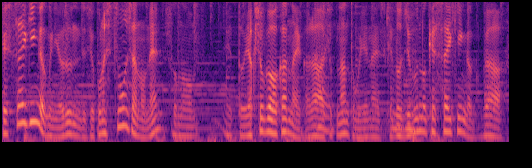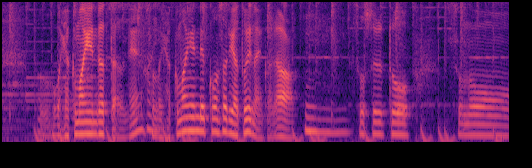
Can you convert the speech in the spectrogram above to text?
決済金額によるんですよ。この質問者のねその、えっと、役職が分かんないから、はい。ちょっと何とも言えないですけど、うんうん。自分の決済金額が僕は100万円だったらね、その100万円でコンサル雇えないからうん。そうするとその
